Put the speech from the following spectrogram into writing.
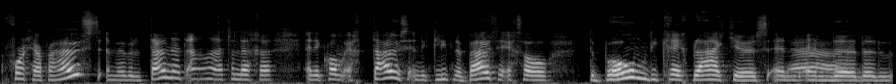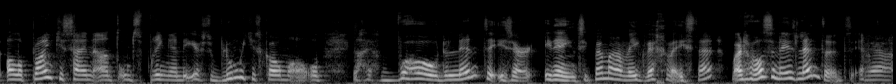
vorig jaar verhuisd en we hebben de tuin net aan laten leggen. En ik kwam echt thuis en ik liep naar buiten. Echt zo... De boom die kreeg blaadjes en, ja. en de, de, de, alle plantjes zijn aan het ontspringen en de eerste bloemetjes komen al op. Ik dacht echt, wow, de lente is er ineens. Ik ben maar een week weg geweest, hè. Maar er was ineens lente. Het is echt ja.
